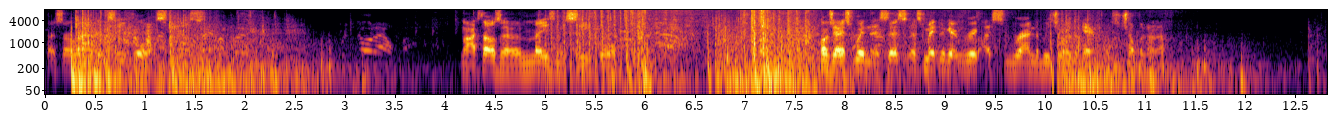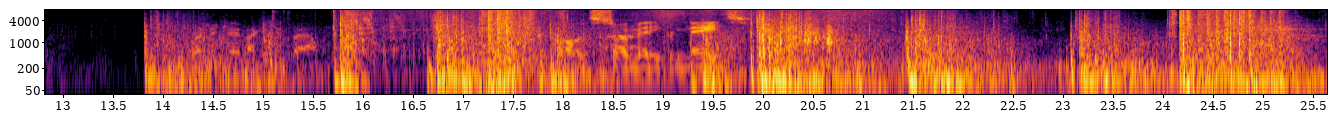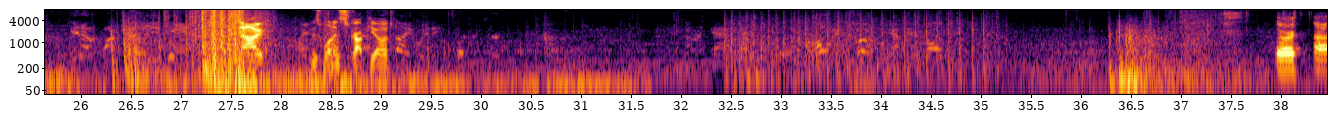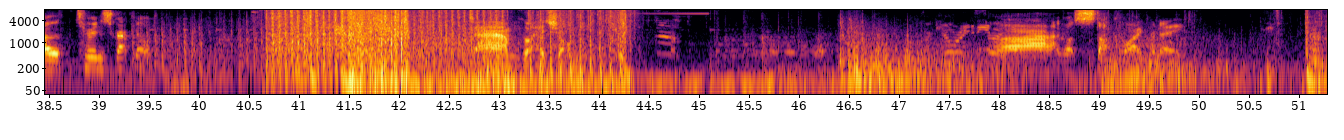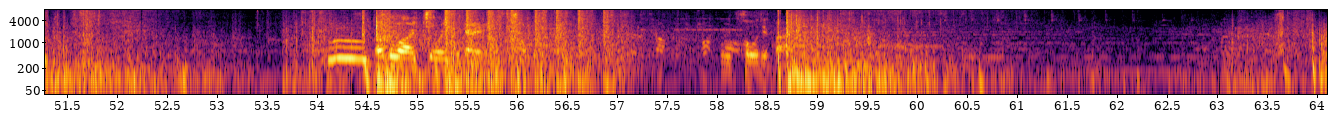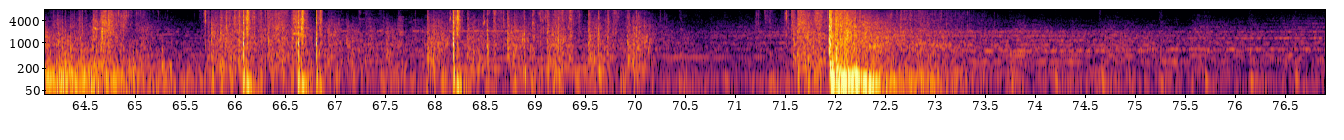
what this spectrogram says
That's a random C4. Nice. Nice, that was an amazing C4. Okay, let's win this. Let's, let's make them get rid. Let's randomly join the game. Let's chopper gunner. Oh, there's so many grenades. No! There's one in scrapyard. There are uh, two in scrapyard. Damn. You got headshot on me. Ah, I got stuck by a grenade. How do I join the game? We pulled it back.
